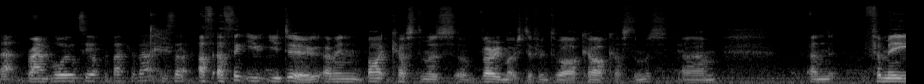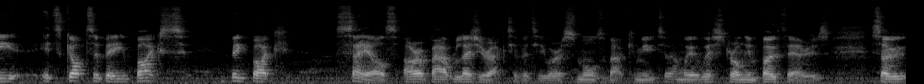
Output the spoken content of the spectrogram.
that brand loyalty off the back of that. Is that? I, th- I think you, you do. I mean, bike customers are very much different to our car customers. Yeah. Um, and for me, it's got to be bikes, big bike sales are about leisure activity, whereas small's about commuter, and we're, we're strong in both areas. So,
